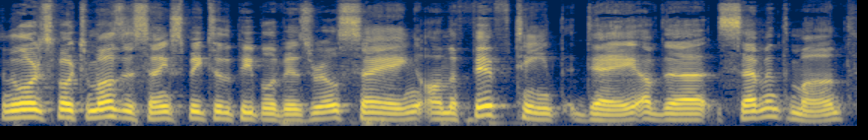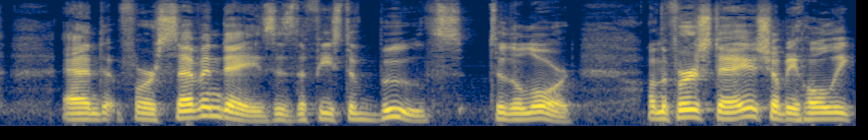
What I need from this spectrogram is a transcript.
And the Lord spoke to Moses, saying, Speak to the people of Israel, saying, On the fifteenth day of the seventh month, and for seven days is the feast of booths to the Lord. On the first day it shall be holy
